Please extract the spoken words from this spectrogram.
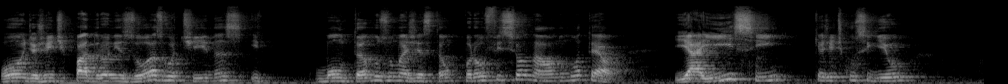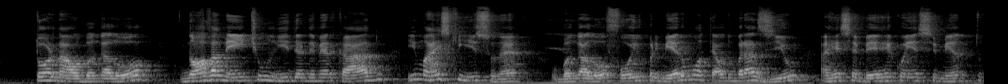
onde a gente padronizou as rotinas e montamos uma gestão profissional no motel. E aí sim que a gente conseguiu tornar o Bangalô novamente um líder de mercado e mais que isso, né? O Bangalô foi o primeiro motel do Brasil a receber reconhecimento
